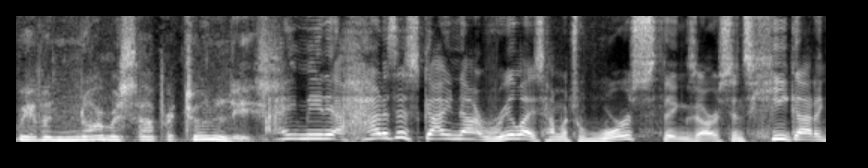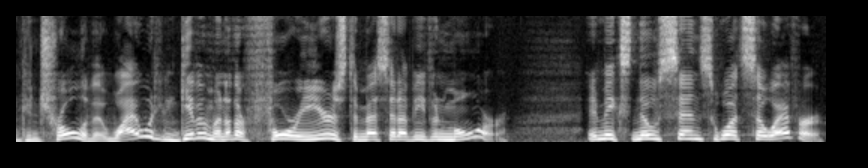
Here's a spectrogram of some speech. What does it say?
We have enormous opportunities. I mean, how does this guy not realize how much worse things are since he got in control of it? Why would he give him another four years to mess it up even more? It makes no sense whatsoever.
